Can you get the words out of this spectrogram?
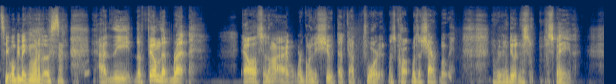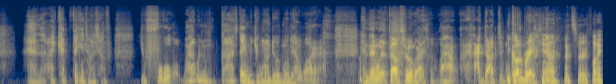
so you won't be making one of those. uh, the the film that Bret Ellis and I were going to shoot that got thwarted was called was a shark movie, and we were going to do it in Spain. And I kept thinking to myself, "You fool! Why wouldn't God's name would you want to do a movie on water?" And then when it fell through, I thought, wow, I dodged a bullet. You caught a break. Yeah, that's very funny.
